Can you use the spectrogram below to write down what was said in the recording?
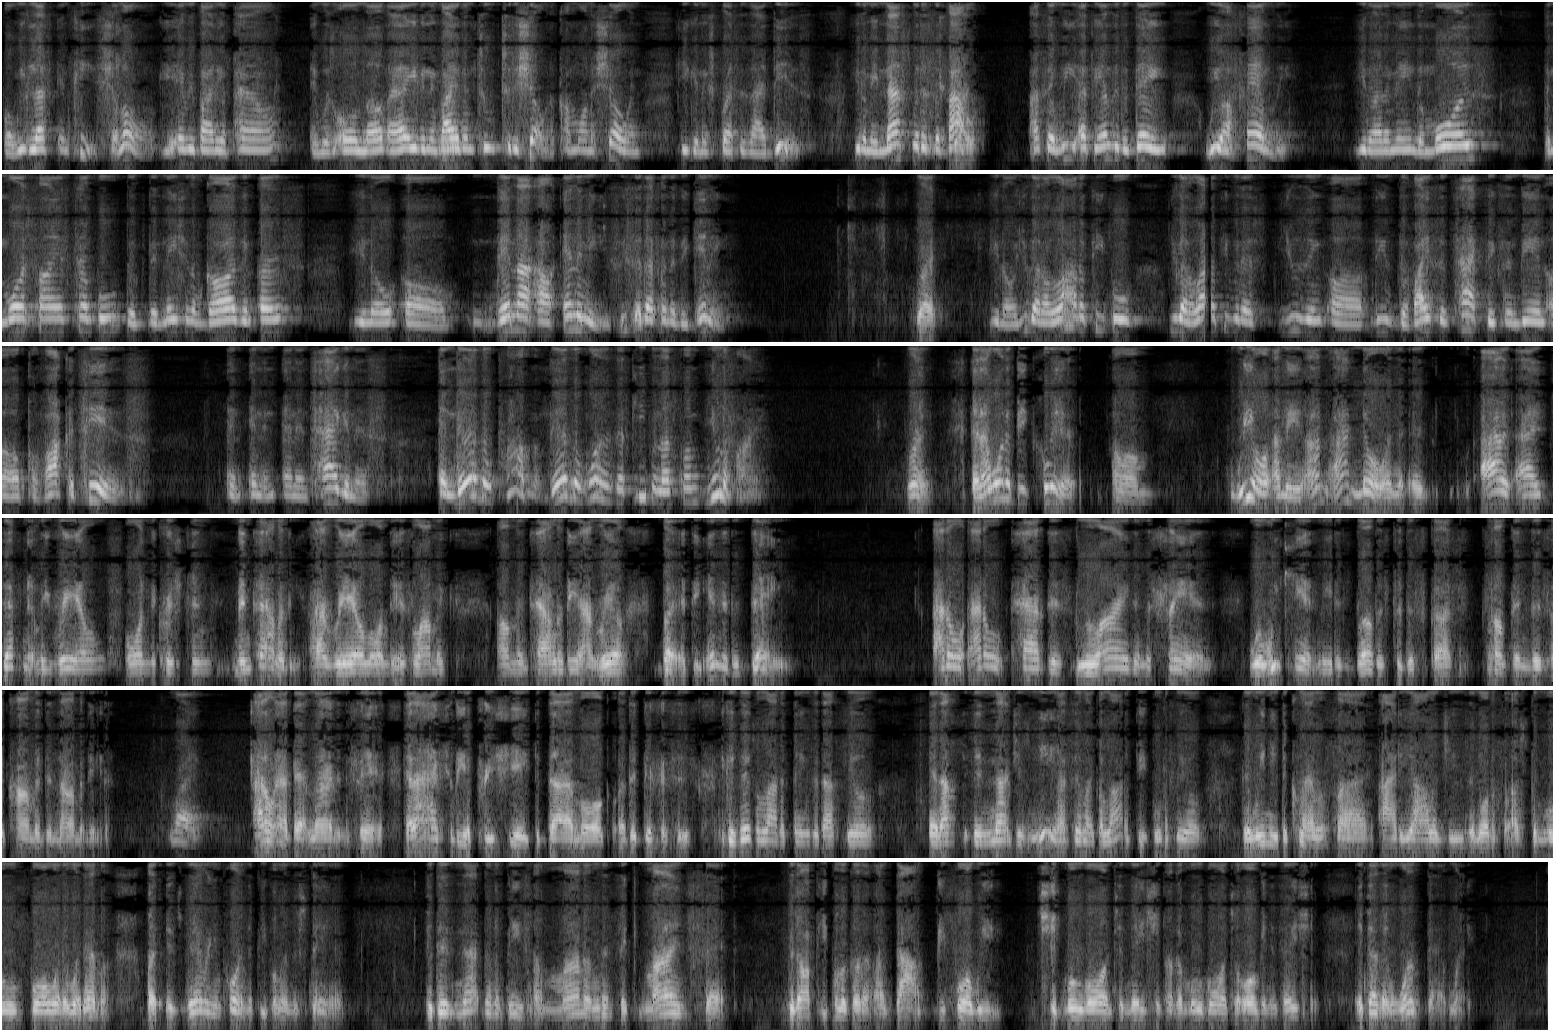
but we left in peace. Shalom. Give everybody a pound. It was all love. I even invited him to to the show to come on the show, and he can express his ideas. You know what I mean? That's what it's about. I said we at the end of the day, we are family. You know what I mean? The Moors, the Moor Science Temple, the, the nation of gods and earth, you know, um, they're not our enemies. We said that from the beginning. Right. You know, you got a lot of people. You got a lot of people that's using uh, these divisive tactics and being uh, provocateurs and, and, and antagonists, and they're the problem. They're the ones that's keeping us from unifying. Right. And I want to be clear. Um, we all, I mean, I, I know, and, and I, I definitely rail on the Christian mentality. I rail on the Islamic uh, mentality. I rail, but at the end of the day, I don't, I don't have this line in the sand where we can't meet as brothers to discuss something that's a common denominator. Right. I don't have that line in the sand. And I actually appreciate the dialogue or the differences because there's a lot of things that I feel, and, I, and not just me, I feel like a lot of people feel that we need to clarify ideologies in order for us to move forward or whatever. But it's very important that people understand that there's not going to be some monolithic mindset that our people are going to adopt before we should move on to nation or to move on to organization. It doesn't work that way.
